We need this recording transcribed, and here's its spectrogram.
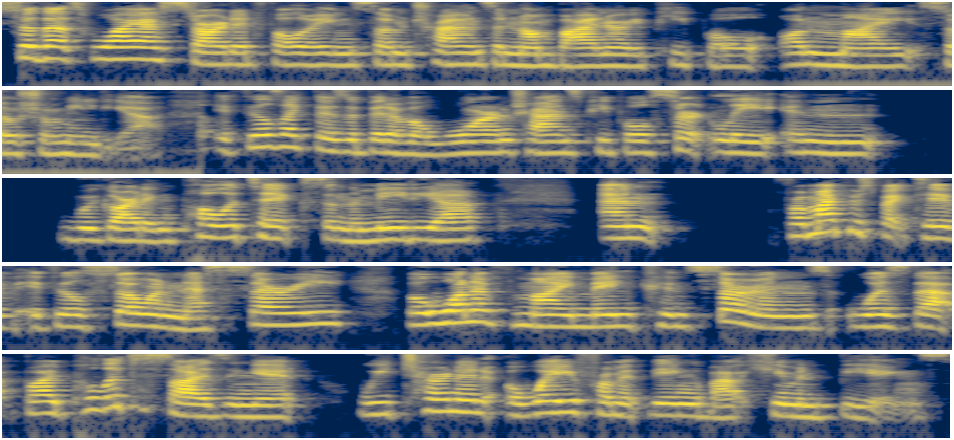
So that's why I started following some trans and non binary people on my social media. It feels like there's a bit of a war on trans people, certainly in regarding politics and the media. And from my perspective, it feels so unnecessary. But one of my main concerns was that by politicizing it, we turn it away from it being about human beings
